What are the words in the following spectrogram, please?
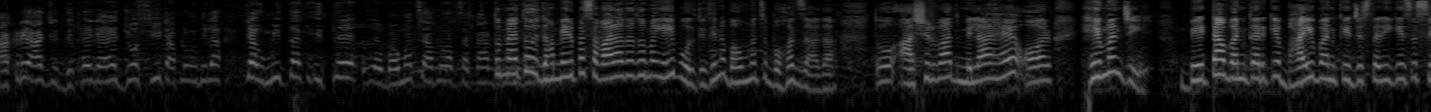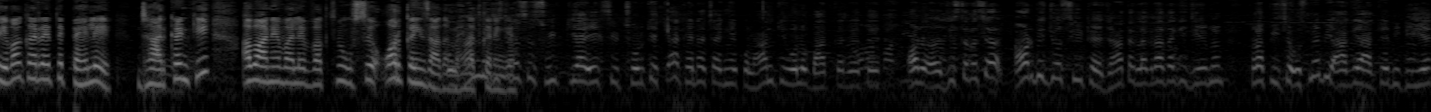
आंकड़े आज दिखे गए हैं जो सीट आप लोग को मिला। क्या उम्मीद था कि इतने बहुमत से आप लोग सरकार तो मैं तो मेरे पास सवाल आता तो मैं यही बोलती थी ना बहुमत से बहुत ज़्यादा। तो आशीर्वाद मिला है और हेमंत जी बेटा बन करके भाई बन के जिस तरीके से सेवा कर रहे थे पहले झारखंड की अब आने वाले वक्त में उससे और कहीं ज़्यादा मेहनत करेंगे। स्वीप किया एक सीट छोड़ के क्या कहना चाहेंगे? कोल्हान की वो लोग बात कर रहे थे और जिस तरह से और भी जो सीट है जहाँ तक लग रहा था कि जेएमएम थोड़ा पीछे उसमें भी आगे आके निकली है।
